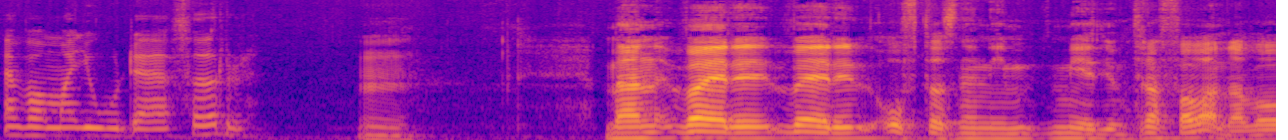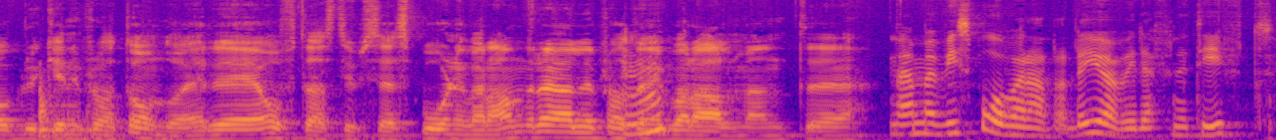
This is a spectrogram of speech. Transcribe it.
än vad man gjorde förr. Mm. Men vad är, det, vad är det oftast när ni medium träffar varandra? Vad brukar ni prata om då? Är det oftast typ så här, spår ni varandra eller pratar Mm. ni bara allmänt? eh? Nej men vi spår varandra, det gör vi definitivt.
